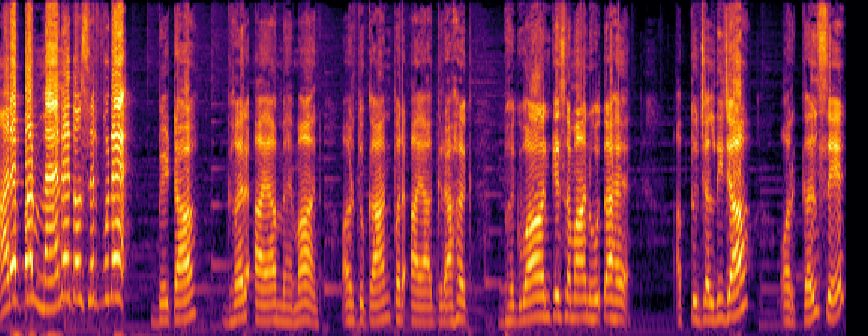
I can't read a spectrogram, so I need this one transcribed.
अरे पर मैंने तो सिर्फ़ उन्हें बेटा घर आया मेहमान और दुकान पर आया ग्राहक। भगवान के समान होता है। अब तू जल्दी जा और कल से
